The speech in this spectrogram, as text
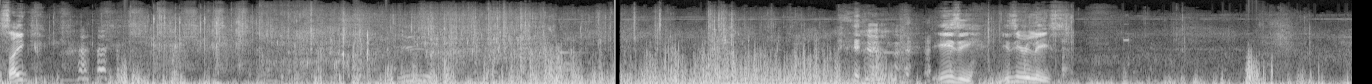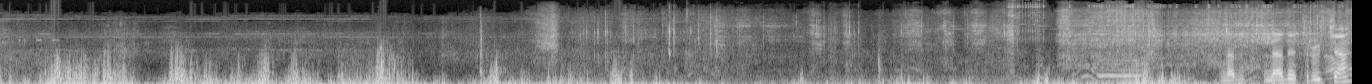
Psych. easy, easy release. Another another trucha.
